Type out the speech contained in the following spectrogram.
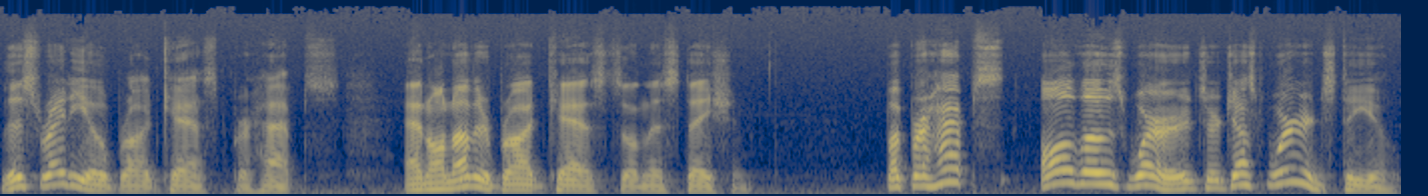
this radio broadcast, perhaps and on other broadcasts on this station. But perhaps all those words are just words to you.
